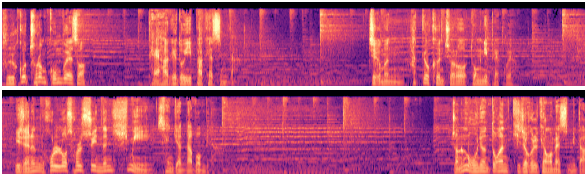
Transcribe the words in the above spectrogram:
불꽃처럼 공부해서 대학에도 입학했습니다. 지금은 학교 근처로 독립했고요. 이제는 홀로 설 수 있는 힘이 생겼나 봅니다. 저는 5년 동안 기적을 경험했습니다.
